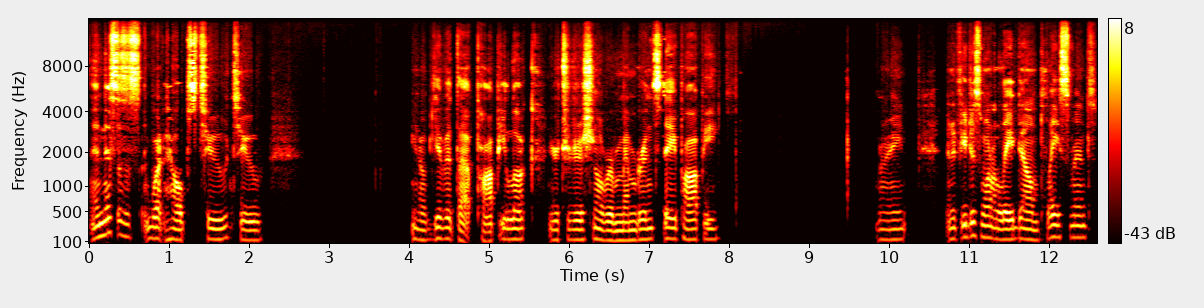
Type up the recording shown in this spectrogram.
And this is what helps too to you know give it that poppy look your traditional remembrance day poppy right? And if you just want to lay down placement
